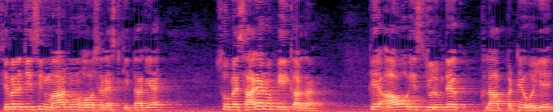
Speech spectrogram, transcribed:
ਸਿਮਰਨਜੀਤ ਸਿੰਘ ਮਾਨ ਨੂੰ ਹਾਊਸ ਅਰੈਸਟ ਕੀਤਾ ਗਿਆ ਸੋ ਮੈਂ ਸਾਰਿਆਂ ਨੂੰ ਅਪੀਲ ਕਰਦਾ ਕਿ ਆਓ ਇਸ ਜ਼ੁਲਮ ਦੇ ਖਿਲਾਫ ਇਕੱਠੇ ਹੋਈਏ।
